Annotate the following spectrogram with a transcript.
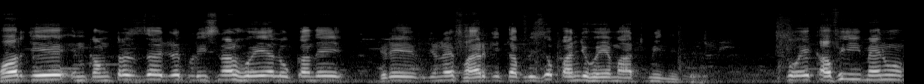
ਔਰ ਜੇ ਇਨਕਾਊਂਟਰਸ ਜਿਹੜੇ ਪੁਲਿਸ ਨਾਲ ਹੋਏ ਆ ਲੋਕਾਂ ਦੇ, ਜਿਹੜੇ ਜਿਹਨਾਂ ਨੇ ਫਾਇਰ ਕੀਤਾ ਪੁਲਿਸ ਉਹ ਪੰਜ ਹੋਏ ਆ ਮਾਰਚ ਮਹੀਨੇ ਦੇ ਵਿੱਚ। ਸੋ ਇਹ ਕਾਫੀ ਮੈਨੂੰ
